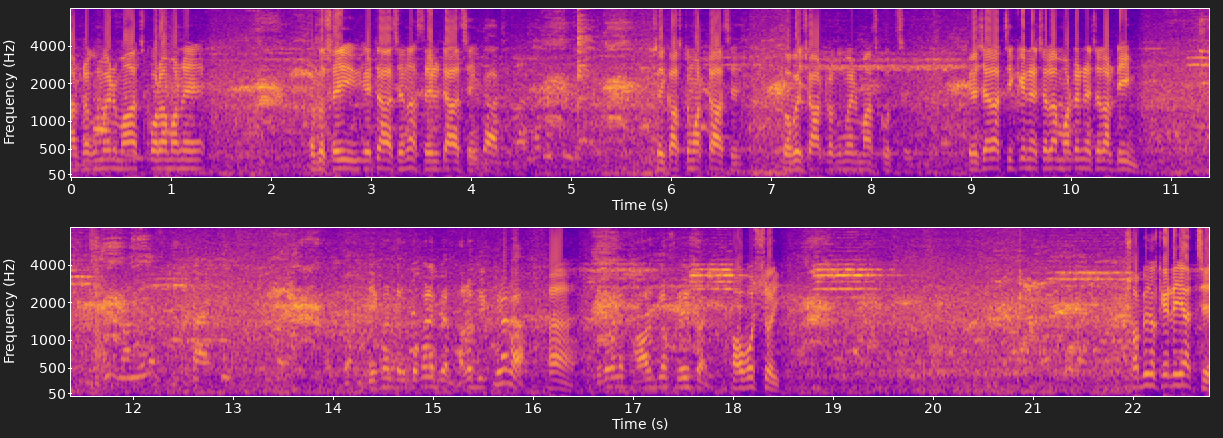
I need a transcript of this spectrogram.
আট রকমের মাছ করা মানে তো সেই এটা আছে না সেলটা আছে। সেই কাস্টমারটা আছে তবে সে আট রকমের মাছ করছে। এছাড়া চিকেন এছাড়া মটন এছাড়া ডিম। দোকানে ভালো বিক্রি হয় না? হ্যাঁ। খাবারগুলো ফ্রেশ হয়। অবশ্যই। সবই তো কেটে যাচ্ছে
